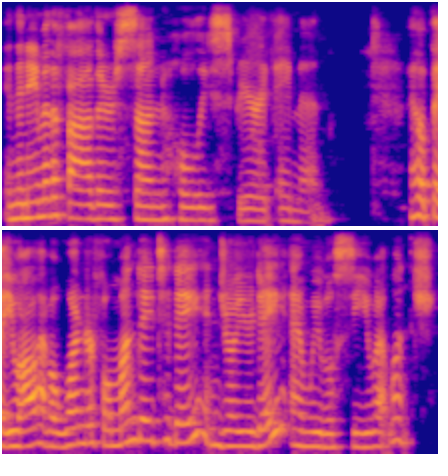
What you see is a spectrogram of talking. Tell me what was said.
In the name of the Father, Son, Holy Spirit, amen. I hope that you all have a wonderful Monday today. Enjoy your day, and we will see you at lunch.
